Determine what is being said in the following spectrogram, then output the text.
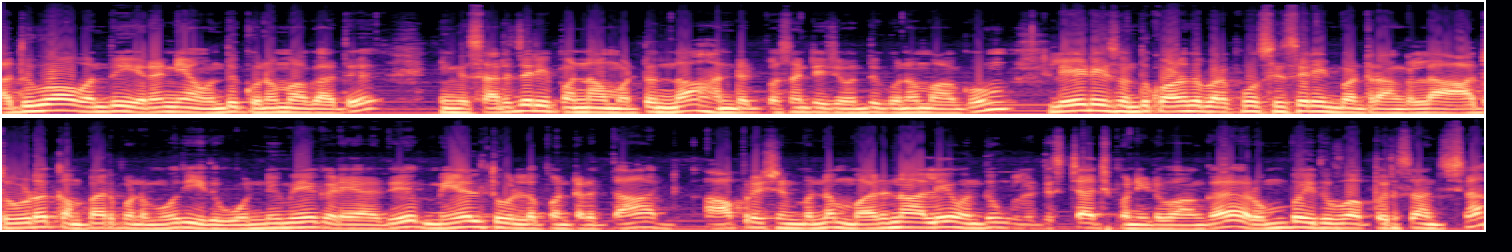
அதுவாக வந்து இரண்யா வந்து குணமாகாது. நீங்கள் சர்ஜரி பண்ணால் மட்டும்தான் ஹண்ட்ரட் பர்சன்டேஜ் வந்து குணமாகும். லேடிஸ் வந்து குழந்தை பிறக்கும் சிசரின் பண்ணுறாங்கல்ல அதோட கம்பேர் பண்ணும்போது இது ஒன்றுமே கிடையாது. மேல் தோலில் பண்ணுறது தான் ஆப்ரேஷன் பண்ண மறுநாளே வந்து உங்களை டிஸ்சார்ஜ் பண்ணிவிடுவாங்க ரொம்ப இதுவாக பெருசாக இருந்துச்சுன்னா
